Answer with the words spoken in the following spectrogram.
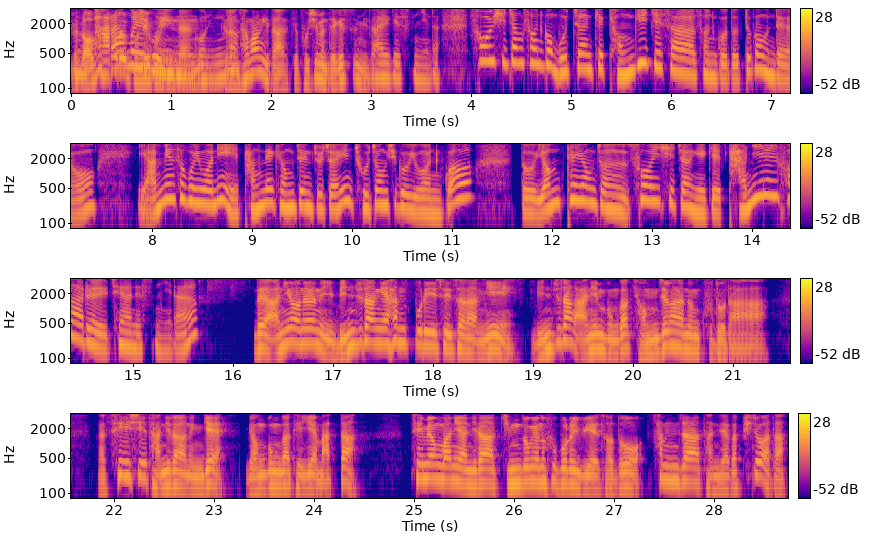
음, 러브콜을 보내고 있는 거군요. 그런 상황이다 이렇게 보시면 되겠습니다. 알겠습니다. 서울시장 선거 못지않게 경기지사 선거도 뜨거운데요. 이 안민석 의원이 당내 경쟁 주자인 조정식 의원과 또 염태영 전 수원시장에게 단일화를 제안했습니다. 네, 안 의원은 민주당의 한 뿌리 세 사람이 민주당 아닌 분과 경쟁을 하는 구도다. 그러니까 셋이 단일화하는 게 명분과 대의에 맞다. 세 명만이 아니라 김동연 후보를 위해서도 3자 단일화가 필요하다.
